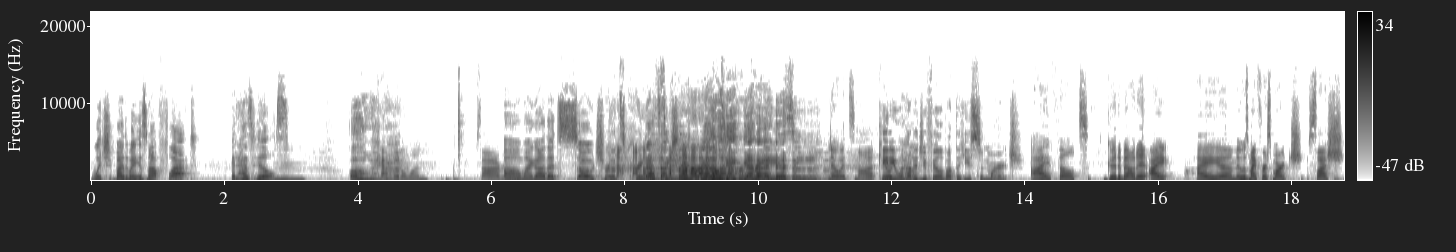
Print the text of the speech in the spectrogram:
which, by the way, is not flat. It has hills. Mm, Oh my capital god. one. Sorry. Oh my god, that's so true. That's crazy. That's actually really good. crazy. No, it's not. Katie, It- how did you feel about the Houston March? I felt good about it. I, I, um, it was my first march slash.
